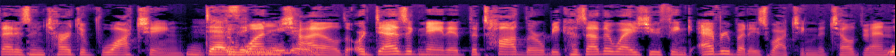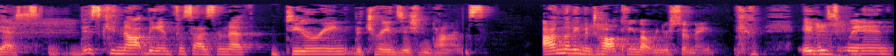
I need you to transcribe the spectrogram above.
that is in charge of watching designated. the one child or designated the toddler because otherwise you think everybody's watching the children. Yes. This cannot be emphasized enough during the transition times. I'm not even mm-hmm. talking about when you're swimming. It is mm. when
